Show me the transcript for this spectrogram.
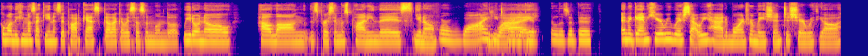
Como dijimos aquí en este podcast, cada cabeza es un mundo. We don't know how long this person was planning this, you know. Or why he Why? targeted Elizabeth. And again, here we wish that we had more information to share with y'all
